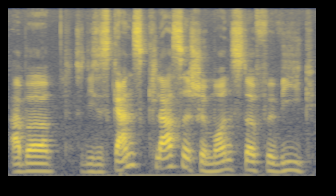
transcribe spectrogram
Aber so dieses ganz klassische Monster für Week,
